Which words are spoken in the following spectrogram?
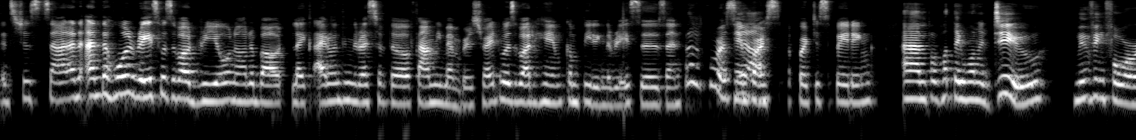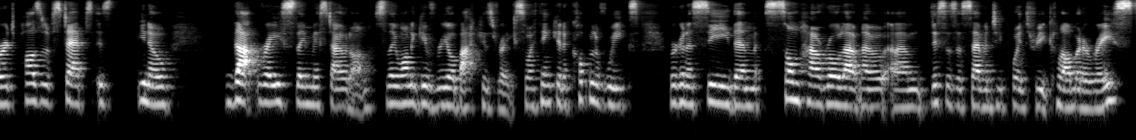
it's just sad. And, and the whole race was about Rio, not about, like, I don't think the rest of the family members, right? It was about him completing the races and Well, of course, him yeah. par- participating. Um, but what they want to do moving forward, positive steps, is you know that race they missed out on. So they want to give Rio back his race. So I think in a couple of weeks we're going to see them somehow roll out. Now um, this is a seventy point three kilometer race,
